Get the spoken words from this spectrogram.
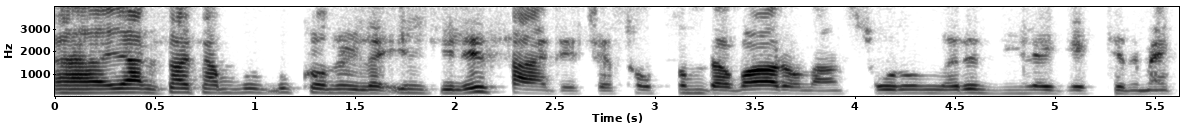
E, yani zaten bu, bu konuyla ilgili sadece toplumda var olan sorunları dile getirmek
